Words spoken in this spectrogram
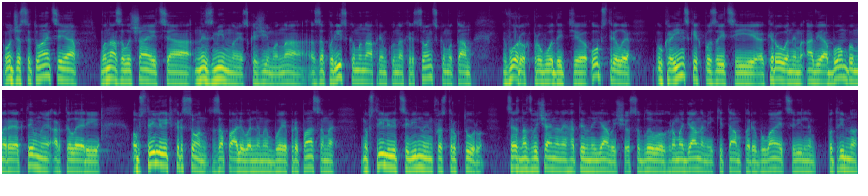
Отже, ситуація вона залишається незмінною, скажімо, на запорізькому напрямку, на Херсонському. Там ворог проводить е, обстріли українських позицій керованими авіабомбами, реактивною артилерією, обстрілюють Херсон запалювальними боєприпасами, обстрілюють цивільну інфраструктуру. Це надзвичайно негативне явище, особливо громадянам, які там перебувають цивільним, потрібно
